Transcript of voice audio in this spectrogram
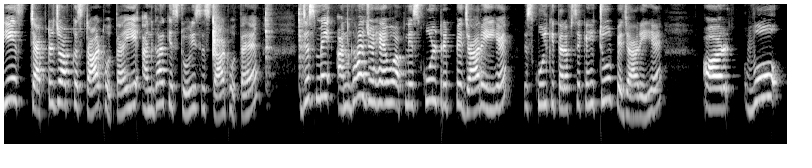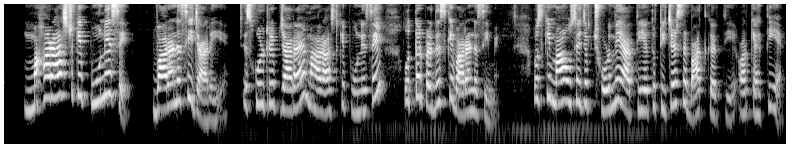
ये चैप्टर जो आपका स्टार्ट होता है, ये अनघा की स्टोरी से स्टार्ट होता है, जिसमें अनघा जो है वो अपने स्कूल ट्रिप पे जा रही है स्कूल की तरफ़ से कहीं टूर पे जा रही है, और वो महाराष्ट्र के पुणे से वाराणसी जा रही है। स्कूल ट्रिप जा रहा है महाराष्ट्र के पुणे से उत्तर प्रदेश के वाराणसी में। उसकी माँ उसे जब छोड़ने आती है तो टीचर से बात करती है और कहती है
